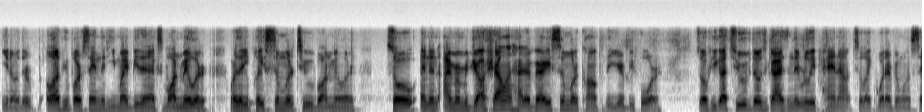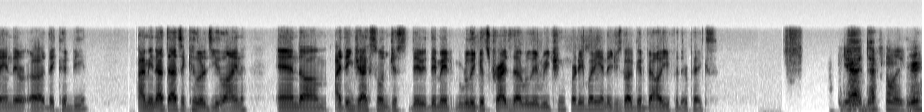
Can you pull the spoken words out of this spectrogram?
you know, there a lot of people are saying that he might be the next Von Miller, or that he plays similar to Von Miller. So and then I remember Josh Allen had a very similar comp the year before. So if you got two of those guys and they really pan out to like what everyone's saying they uh, they could be, I mean that that's a killer D line. And um, I think Jacksonville just they, they made really good strides without really reaching for anybody, and they just got good value for their picks. Yeah, I definitely agree.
